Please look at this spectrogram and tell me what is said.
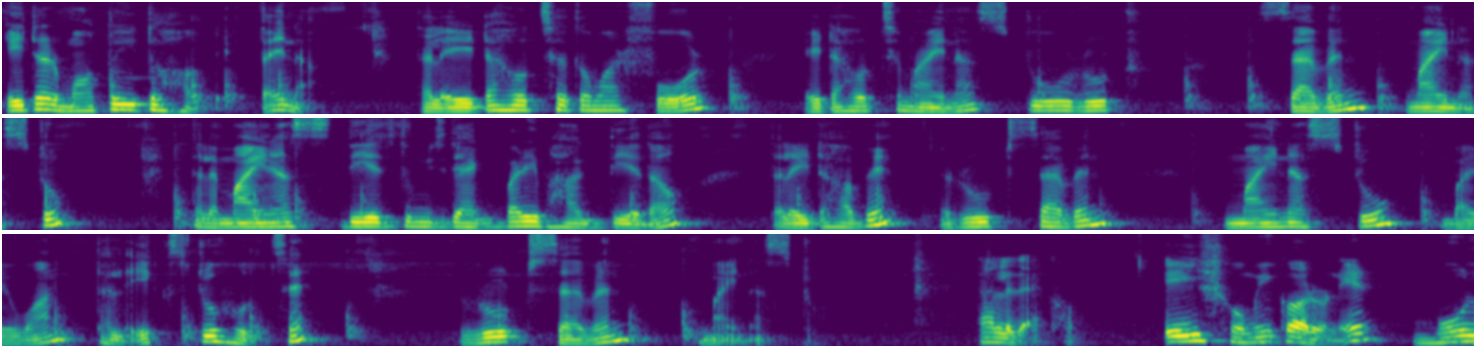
এটার মতোই তো হবে, তাই না? তাহলে এটা হচ্ছে তোমার ফোর এটা হচ্ছে minus two root seven minus two তাহলে মাইনাস দিয়ে তুমি যদি একবারই ভাগ দিয়ে দাও, তাহলে এটা হবে root seven minus two by one তাহলে এক্স টু হচ্ছে রুট সেভেন মাইনাস টু তাহলে দেখো, এই সমীকরণের মূল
